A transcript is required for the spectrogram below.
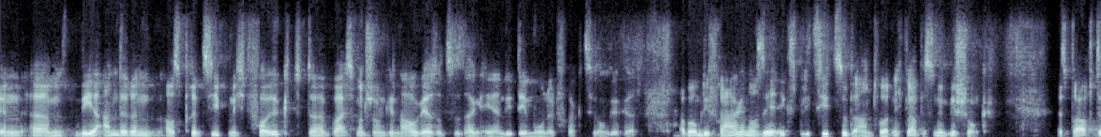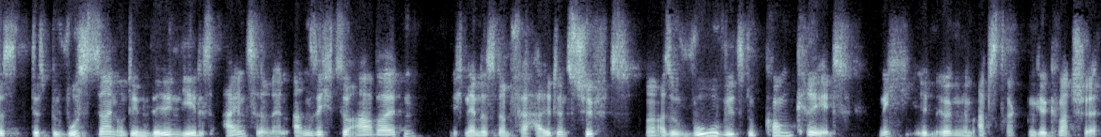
Denn ähm, wer anderen aus Prinzip nicht folgt, da weiß man schon genau, wer sozusagen eher in die Dämonenfraktion gehört. Aber um die Frage noch sehr explizit zu beantworten, ich glaube, es ist eine Mischung. Es braucht das, das Bewusstsein und den Willen jedes Einzelnen, an sich zu arbeiten. Ich nenne das dann Verhaltensshifts. Also wo willst du konkret, nicht in irgendeinem abstrakten Gequatsche,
